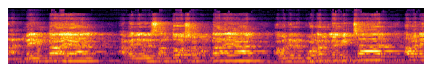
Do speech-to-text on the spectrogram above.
നന്മയുണ്ടായാൽ അവന് ഒരു സന്തോഷമുണ്ടായാൽ അവനൊരു ഗുണം ലഭിച്ചാൽ അവന്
